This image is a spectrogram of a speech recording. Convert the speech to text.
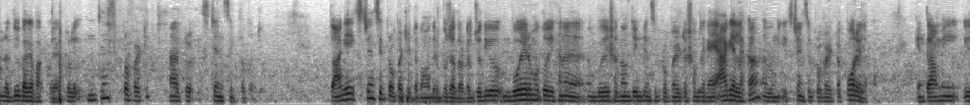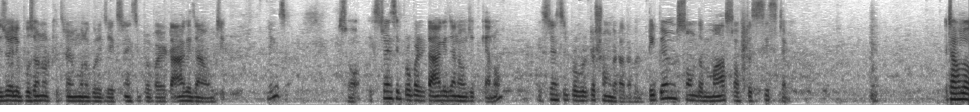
আমরা দুই ভাগে ভাগ করি, একটা হলো ইন্টেন্সিভ প্রপার্টি আর একটা এক্সটেন্সিভ প্রপার্টি তো আগে এক্সটেন্সিভ প্রপার্টিটা তোমাদের বোঝা দরকার। যদিও বইয়ের মতো এখানে বইয়ে সাধারণত ইন্টেন্সিভ প্রপার্টিটা সব জায়গায় আগে লেখা এবং এক্সটেন্সিভ প্রপার্টিটা পরে লেখা। কিন্তু আমি ইউজুয়ালি বোঝানোর ক্ষেত্রে আমি মনে করি যে এক্সটেন্সিভ প্রপার্টিটা আগে জানা উচিত, ঠিক আছে? সো এক্সটেন্সিভ প্রপার্টিটা আগে জানা উচিত কেন? এক্সটেন্সিভ প্রপার্টিটার সংজ্ঞাটা দেখো depends on the mass of the system এটা হলো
